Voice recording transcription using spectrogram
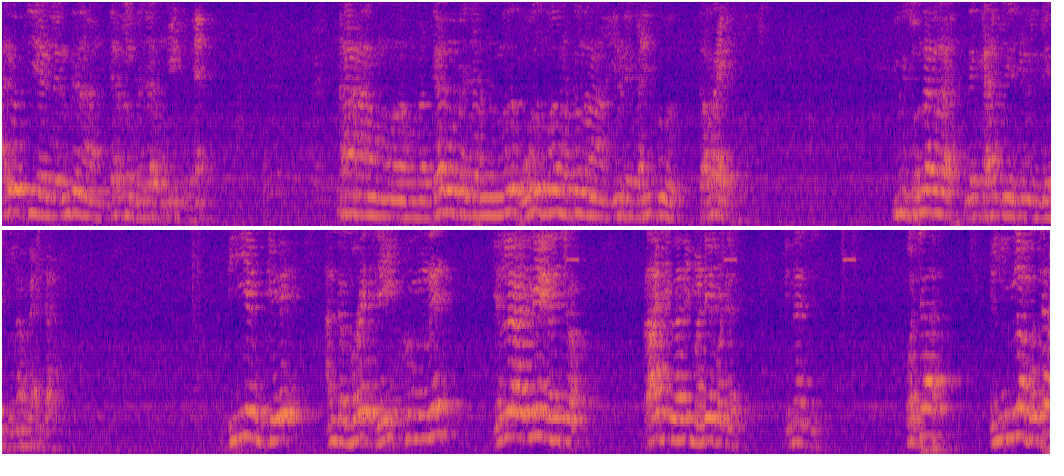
அறுபத்தி ஏழுலேருந்து நான் தேர்தல் பிரச்சாரம் பண்ணிட்டு இருக்கேன் நான் தேர்தல் பிரச்சாரம் பண்ணும்போது ஒரு முறை மட்டும் நான் என்னுடைய கணிப்பு தவறாயிடுச்சு. இவர் சொன்னார்ல இந்த கால்குலேஷன் ரிலேஷன்லாம் வேண்டாம் டிஎம்கே அந்த முறை ஜெயிக்கும்னு எல்லாருமே நினைச்சோம். ராஜீவ் காந்தி மண்டையப்பட்டார் என்னாச்சு? போச்சா? இல்லைங்களா போச்சா?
